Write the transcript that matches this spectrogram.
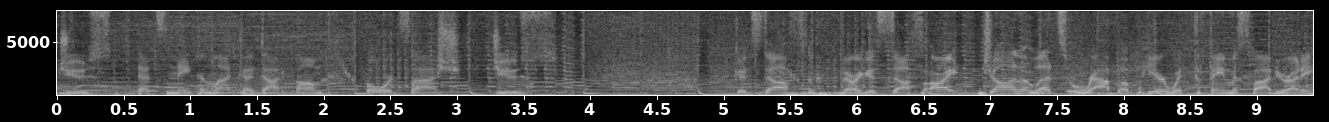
juice. That's nathanlatka.com forward slash juice. Good stuff. Very good stuff. All right, John, let's wrap up here with the famous five. You ready?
